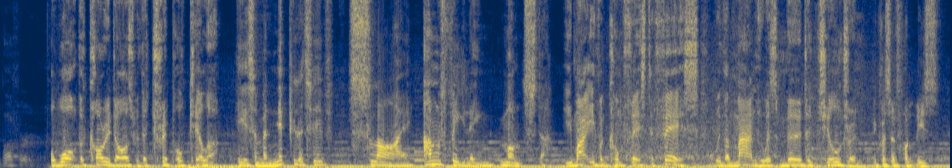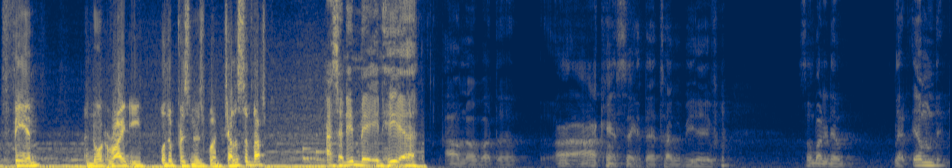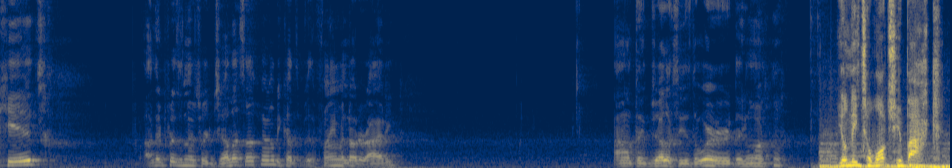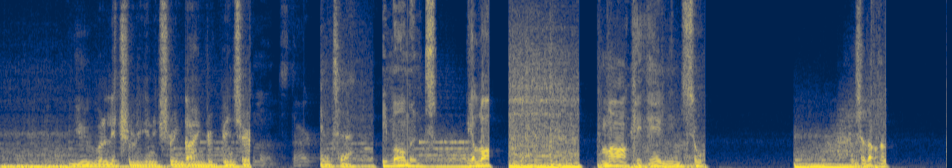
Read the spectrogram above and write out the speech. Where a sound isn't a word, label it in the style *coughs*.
buffer. Or walk the corridors with a triple killer. He is a manipulative, sly, unfeeling monster. You might even come face to face with a man who has murdered children. Because of Huntley's fame and notoriety, other prisoners were jealous of that. As an inmate in here, I don't know about that. I, I can't second that type of behavior. *laughs* Somebody that that emmed kids. Other prisoners were jealous of him because of his fame and notoriety. I don't think jealousy is the word they want. *laughs* you'll need to watch your back. You were literally in extreme danger of being serious. Come on, start. Into A moment. Your lot marketing sort there's a lot of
